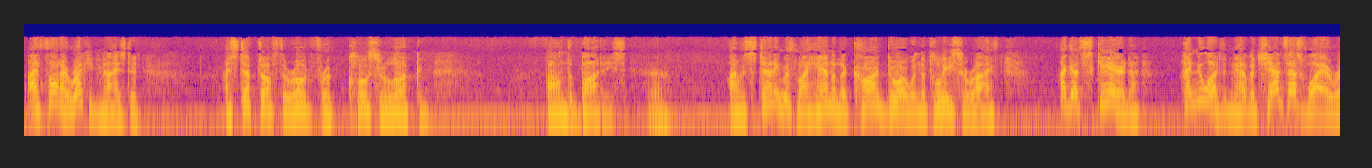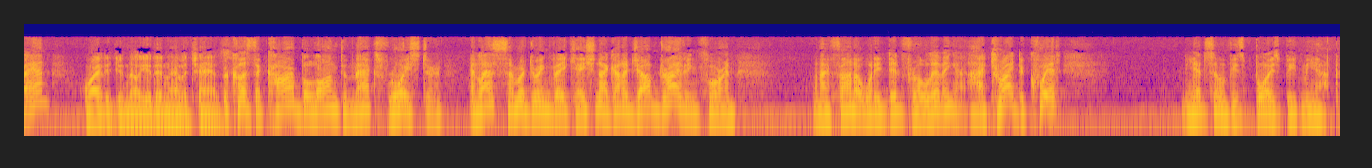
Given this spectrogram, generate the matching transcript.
I thought I recognized it. I stepped off the road for a closer look and found the bodies. Yeah. I was standing with my hand on the car door when the police arrived. I got scared. I, I knew I didn't have a chance. That's why I ran. Why did you know you didn't have a chance? Because the car belonged to Max Royster. And last summer during vacation, I got a job driving for him. When I found out what he did for a living, I, I tried to quit. And he had some of his boys beat me up.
